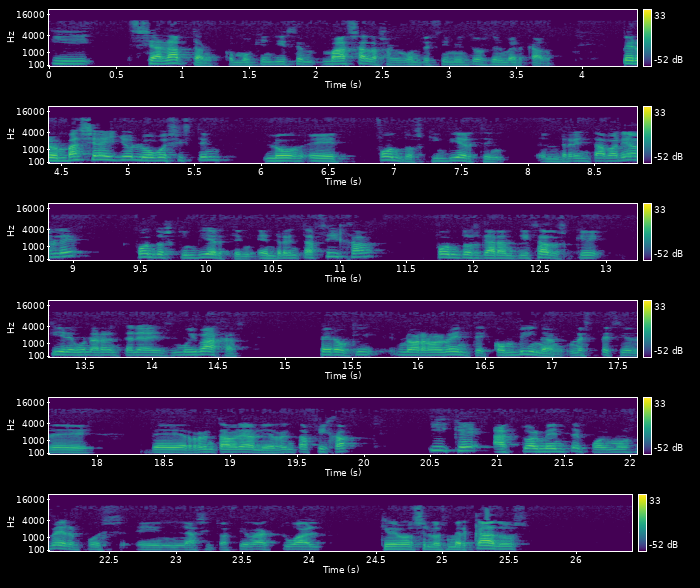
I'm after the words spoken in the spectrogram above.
y se adaptan, como quien dice, más a los acontecimientos del mercado. Pero en base a ello luego existen los eh, fondos que invierten en renta variable, fondos que invierten en renta fija, fondos garantizados que tienen unas rentabilidades muy bajas, pero que normalmente combinan una especie de, renta variable y renta fija, y que actualmente podemos ver pues, en la situación actual que vemos en los mercados,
